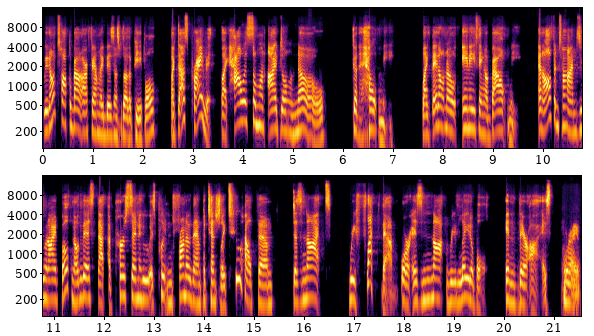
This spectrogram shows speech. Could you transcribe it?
we don't talk about our family business with other people. Like that's private. Like how is someone I don't know going to help me? Like they don't know anything about me. And oftentimes you and I both know this that the person who is put in front of them potentially to help them does not reflect them or is not relatable in their eyes. Right.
